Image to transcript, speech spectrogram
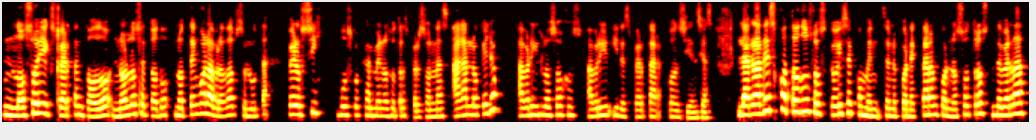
no soy experta en todo, no lo sé todo, no tengo la verdad absoluta, pero sí busco que al menos otras personas hagan lo que yo, abrir los ojos, abrir y despertar conciencias. Le agradezco a todos los que hoy se, conectaron con nosotros, de verdad,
